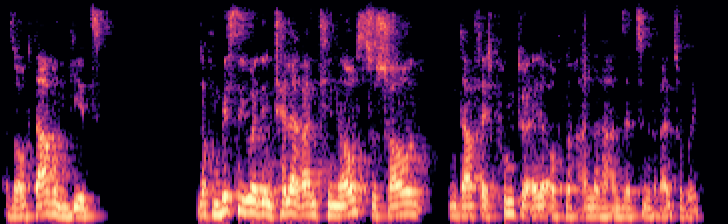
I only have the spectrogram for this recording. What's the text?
Also auch darum geht es, noch ein bisschen über den Tellerrand hinauszuschauen und da vielleicht punktuell auch noch andere Ansätze mit reinzubringen.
